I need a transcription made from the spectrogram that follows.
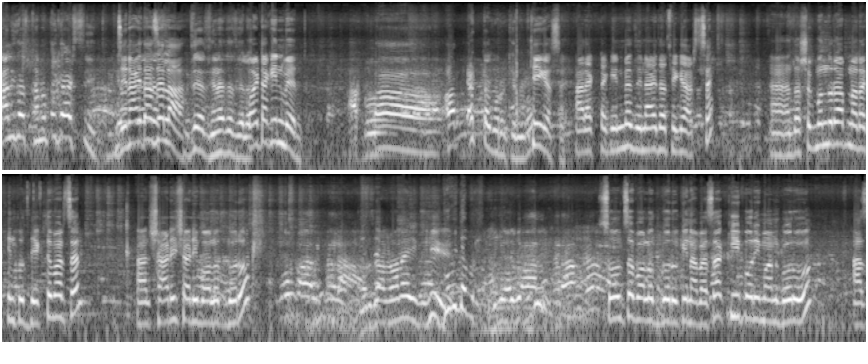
কালীগঞ্জ থানা থেকে আসছি। ঝিনাইদা জেলা? যে জেলা। কয়টা কিনবেন? আর একটা গরু কিনবো। ঠিক আছে আর একটা কিনবে ঝিনাইদা থেকে আসছে। দর্শক বন্ধুরা আপনারা কিন্তু দেখতে পাচ্ছেন আর সারি সারি বলদ গরু। চলছে বলদ গরু কিনা বেচা। কি পরিমাণ গরু? আজ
